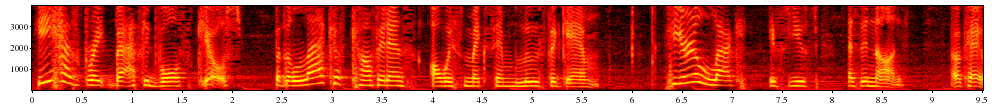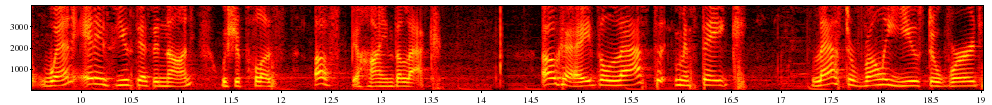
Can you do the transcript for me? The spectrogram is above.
He has great basketball skills, but the lack of confidence always makes him lose the game. Here, lack is used as a noun. Okay, when it is used as a noun, we should plus of behind the lack. Okay, the last mistake, last wrongly used word,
